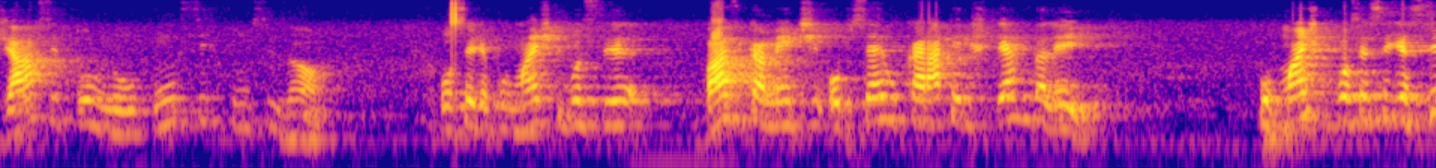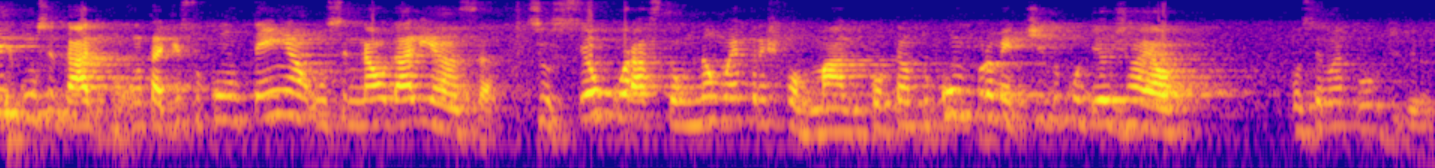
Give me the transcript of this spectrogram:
já se tornou incircuncisão. Ou seja, por mais que você basicamente observe o caráter externo da lei, por mais que você seja circuncidado, por conta disso, contenha o sinal da aliança. Se o seu coração não é transformado, portanto comprometido com Deus de Israel, você não é povo de Deus.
